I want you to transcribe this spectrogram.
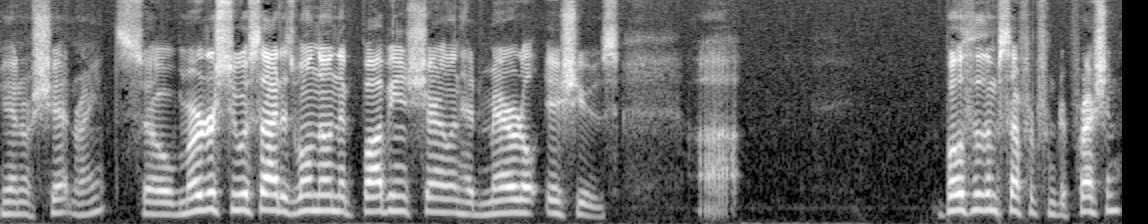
Yeah, no shit, right? So, murder suicide is well known that Bobby and Sherilyn had marital issues. Uh, both of them suffered from depression.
